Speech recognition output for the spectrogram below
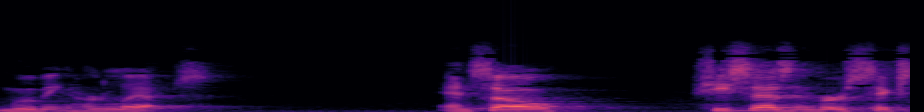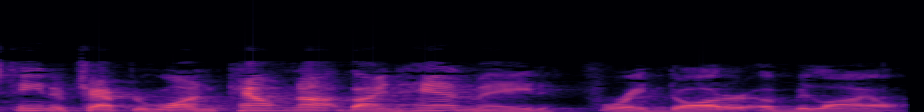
moving her lips. And so she says in verse 16 of chapter 1 Count not thine handmaid for a daughter of Belial.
